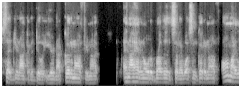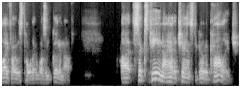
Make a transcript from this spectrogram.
said you're not going to do it. You're not good enough. You're not and i had an older brother that said i wasn't good enough. All my life i was told i wasn't good enough. Uh, at 16 i had a chance to go to college.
